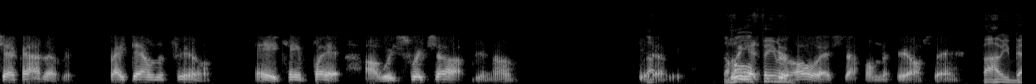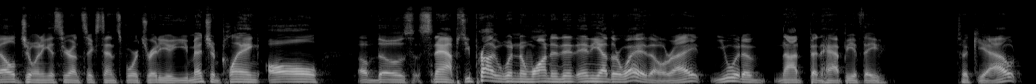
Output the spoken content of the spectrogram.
check out of it right down the field. Hey, can't play it. Oh, we switch up. You know. Uh, you know the we Hall had of to Famer- do all that stuff on the field there. Bobby Bell joining us here on 610 Sports Radio. You mentioned playing all of those snaps. You probably wouldn't have wanted it any other way, though, right? You would have not been happy if they took you out.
